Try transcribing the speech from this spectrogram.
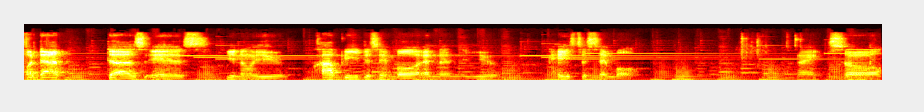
What that does is, you know, you copy the symbol and then you paste the symbol. Right, so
